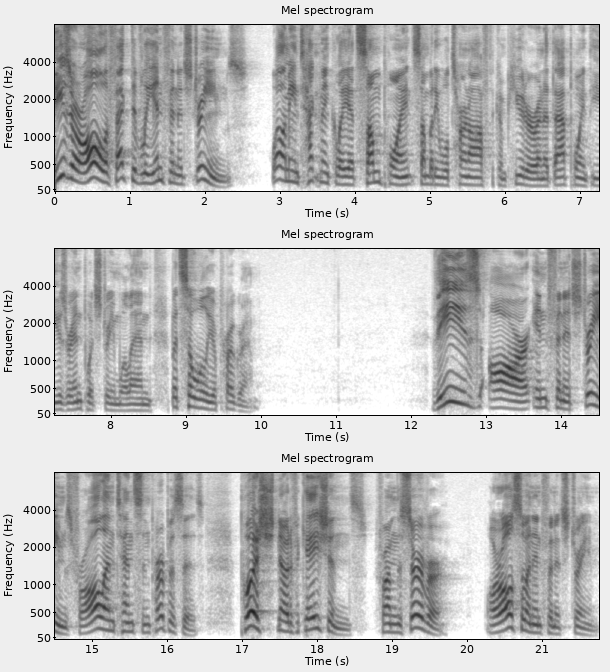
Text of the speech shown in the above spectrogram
These are all effectively infinite streams. Well, I mean, technically, at some point, somebody will turn off the computer, and at that point, the user input stream will end, but so will your program. These are infinite streams for all intents and purposes. Push notifications from the server are also an infinite stream.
